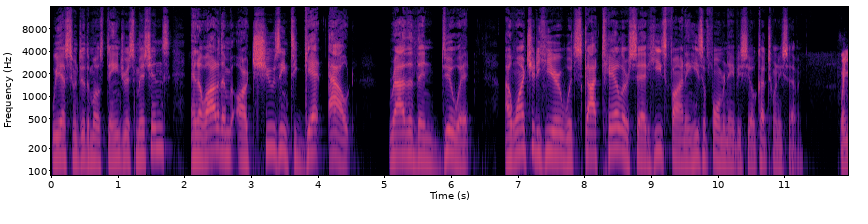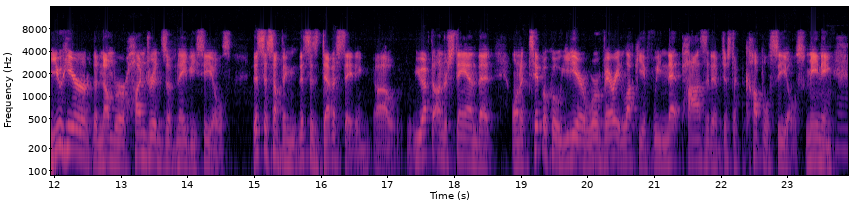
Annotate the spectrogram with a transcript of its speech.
We ask them to do the most dangerous missions, and a lot of them are choosing to get out rather than do it. I want you to hear what Scott Taylor said he's finding. He's a former Navy SEAL, cut 27. When you hear the number hundreds of Navy SEALs, this is something this is devastating. Uh, you have to understand that on a typical year we're very lucky if we net positive just a couple seals meaning mm-hmm.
